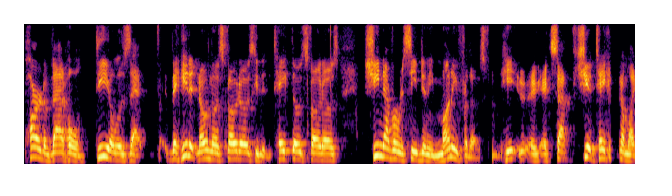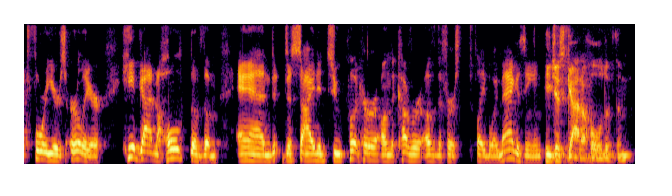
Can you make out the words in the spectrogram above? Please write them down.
part of that whole deal is that he didn't own those photos. He didn't take those photos. She never received any money for those. He except she had taken them like four years earlier. He had gotten a hold of them and decided to put her on the cover of the first Playboy magazine. He just got a hold of them.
